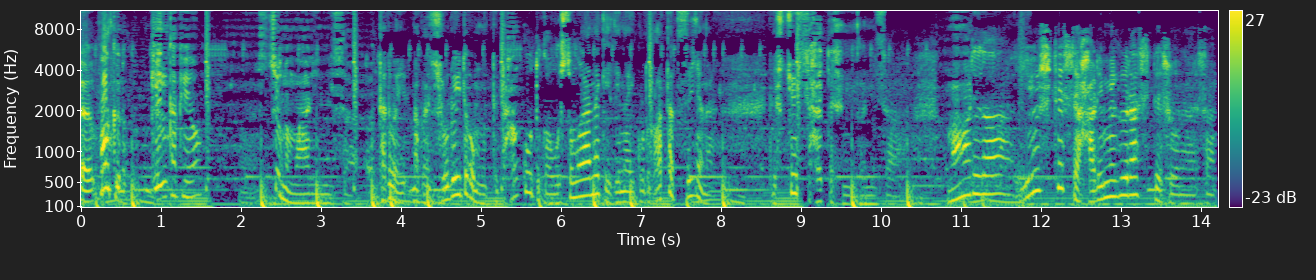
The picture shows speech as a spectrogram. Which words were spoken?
ファンクの幻覚よ。市長の周りにさ、例えばなんか書類とか持ってて、ハンコとか押してもらわなきゃいけないことがあったとするじゃない。で、市長室入った瞬間にさ、周りが有刺鉄線張り巡らせてそうなさ、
